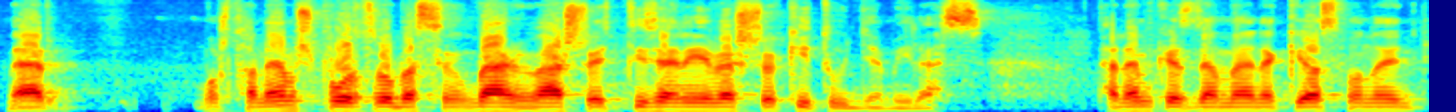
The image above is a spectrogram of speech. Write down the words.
Mert most ha nem sportról beszélünk, bármi másról, egy tizenévesről ki tudja, mi lesz. Hát nem kezdem el neki azt mondani, hogy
